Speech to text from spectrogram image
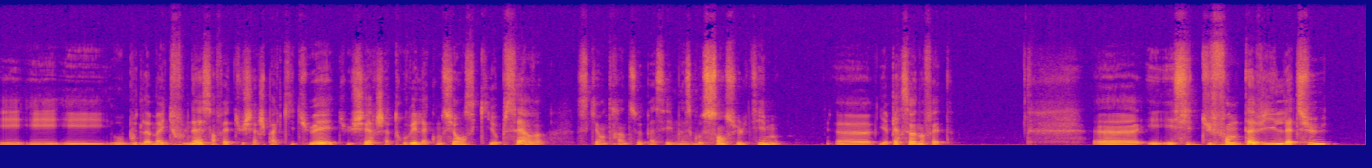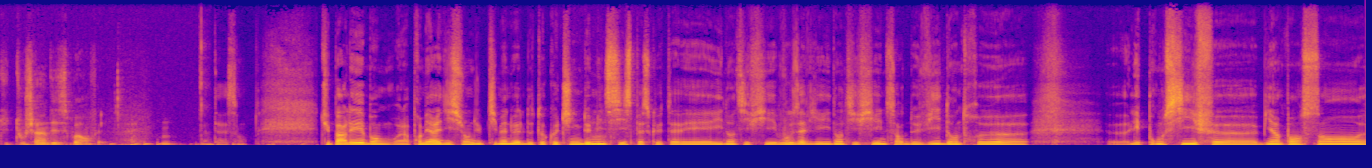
Et, au bout de la mindfulness, en fait, tu cherches pas qui tu es, tu cherches à trouver la conscience qui observe ce qui est en train de se passer. Parce mm. qu'au sens ultime, il n'y a personne, en fait. et, si tu fondes ta vie là-dessus, tu touches à un désespoir, en fait. Intéressant. Tu parlais, bon, voilà, première édition du petit manuel d'auto-coaching 2006, parce que tu avais identifié, vous aviez identifié une sorte de vide entre euh, euh, les poncifs euh, bien pensants,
